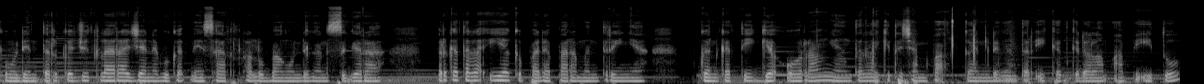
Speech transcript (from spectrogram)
Kemudian terkejutlah Raja Nebukadnezar lalu bangun dengan segera. Berkatalah ia kepada para menterinya, Bukankah tiga orang yang telah kita campakkan dengan terikat ke dalam api itu?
